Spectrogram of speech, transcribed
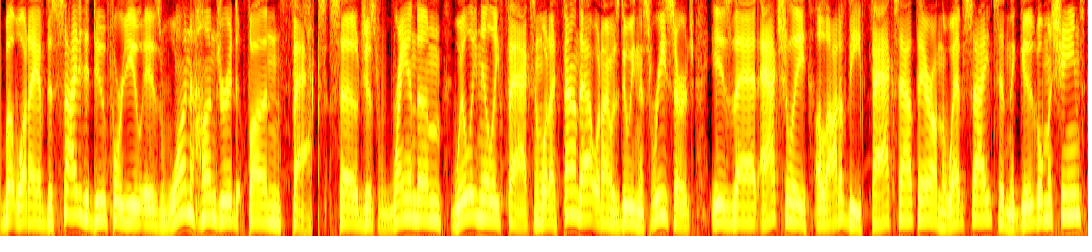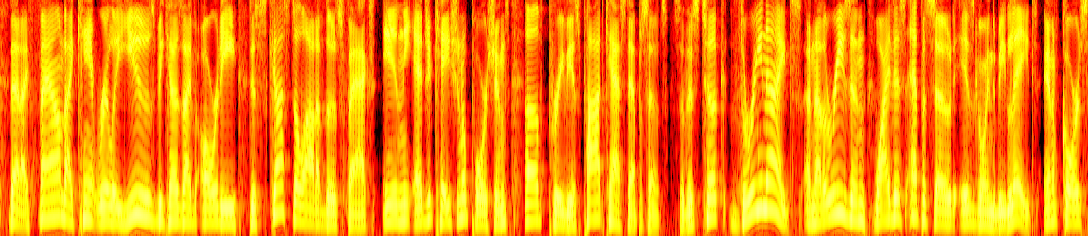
But what I have decided to do for you is 100 fun facts. So just random, willy nilly facts. And what I found out when I was doing this research is that actually a lot of the facts out there on the websites and the Google machines that I found I can't really use because I've already discussed a lot of those facts in the educational portions of previous podcast episodes. So this This took three nights. Another reason why this episode is going to be late. And of course,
